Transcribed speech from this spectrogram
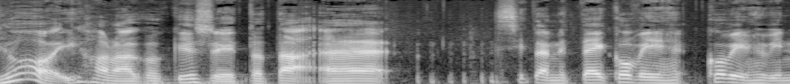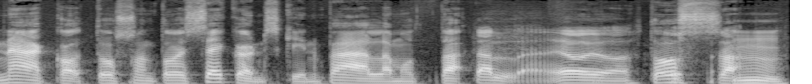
Joo, ihanaa kun kysyit. Tota, ää, sitä nyt ei kovin, kovin hyvin näe, kun tuossa on toi second skin päällä, mutta Tällä, joo joo. tossa Mm.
